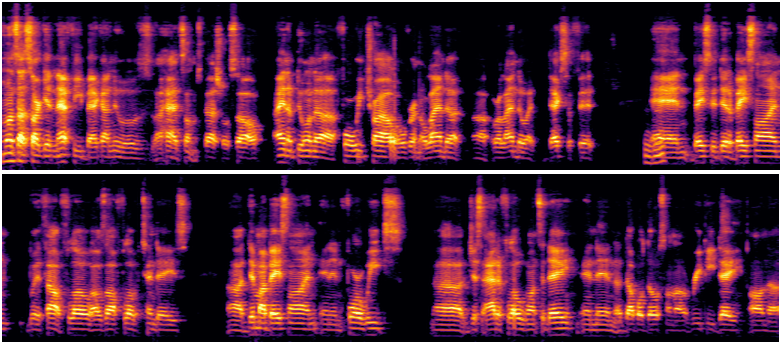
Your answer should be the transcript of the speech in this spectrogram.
once I started getting that feedback, I knew it was I had something special. So I ended up doing a four week trial over in Orlando, uh, Orlando at DexaFit, Mhm. and basically did a baseline without flow. I was off flow for 10 days. Uh, did my baseline, and in four weeks, uh, just added flow once a day, and then a double dose on a repeat day on the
